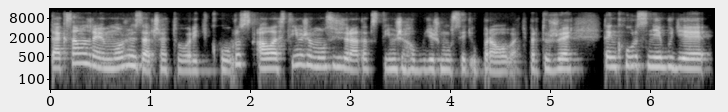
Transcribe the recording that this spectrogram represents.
tak samozrejme môžeš začať tvoriť kurz, ale s tým, že musíš rátať s tým, že ho budeš musieť upravovať, pretože ten kurz nebude,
